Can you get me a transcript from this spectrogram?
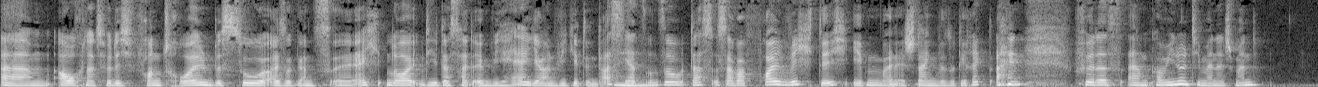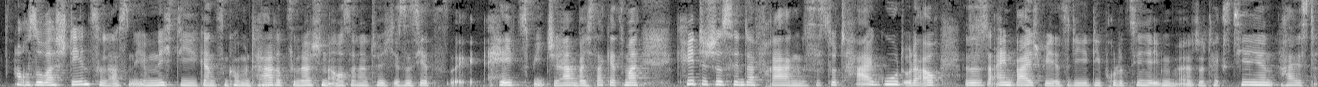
ähm, auch natürlich von Trollen bis zu also ganz äh, echten Leuten, die das halt irgendwie, hä, ja, und wie geht denn das mhm. jetzt und so. Das ist aber voll wichtig, eben, weil da steigen wir so direkt ein, für das ähm, Community Management auch sowas stehen zu lassen, eben nicht die ganzen Kommentare zu löschen, außer natürlich ist es jetzt äh, Hate Speech, ja, aber ich sag jetzt mal kritisches Hinterfragen, das ist total gut. Oder auch, also das ist ein Beispiel, also die, die produzieren ja eben, also Textilien heißt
